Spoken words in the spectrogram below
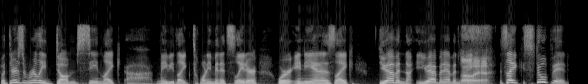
But there's a really dumb scene, like uh, maybe like 20 minutes later, where Indiana's like, "You haven't, you haven't have a Oh yeah. It's like stupid.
